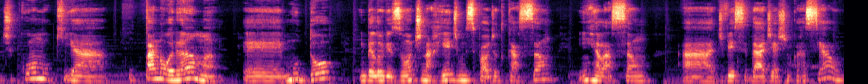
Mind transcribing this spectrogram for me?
de como que a, o panorama é, mudou em Belo Horizonte, na rede municipal de educação, em relação à diversidade étnico-racial?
